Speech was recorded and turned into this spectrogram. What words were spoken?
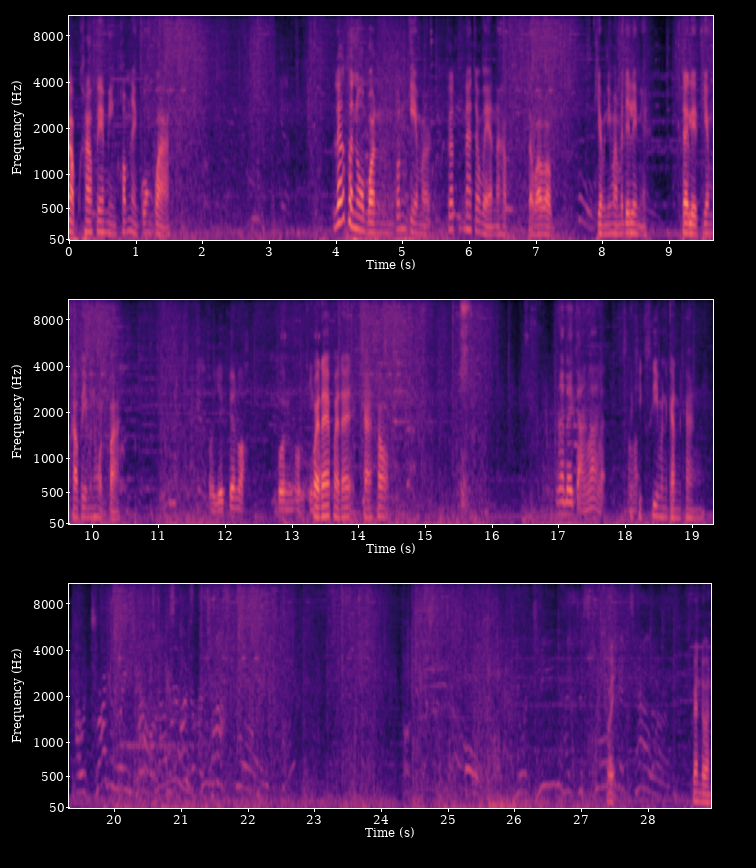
กับคาเฟ่หมิงคอมไหนโกงกว่าเรื่องสโนว์บอลต้นเกมอะก็น่าจะแวนนะครับ แต่ว่าแบบเกมนี้มันไม่ได้เล่นไง แต่เลดเกมคาเฟ่มันโหดกว่าโอ้เยอะเกินว่ะบนผมทิ้งปล่อยได้ปล่อยได้กลางเข้า น่าได้กลางล่างแหละแต่คิกซี่มันกันกลาง Our Dragon Lane พื่อนโดน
